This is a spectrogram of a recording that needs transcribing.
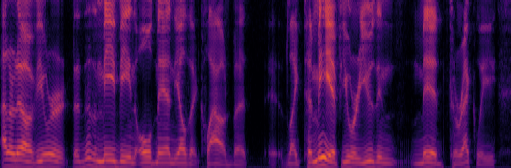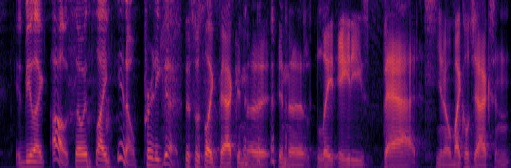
I don't know if you were. This is me being old man yells at cloud, but it- like to me, if you were using mid correctly, it'd be like, oh, so it's like you know pretty good. This was like back in the in the late '80s. Bad, you know, Michael Jackson.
